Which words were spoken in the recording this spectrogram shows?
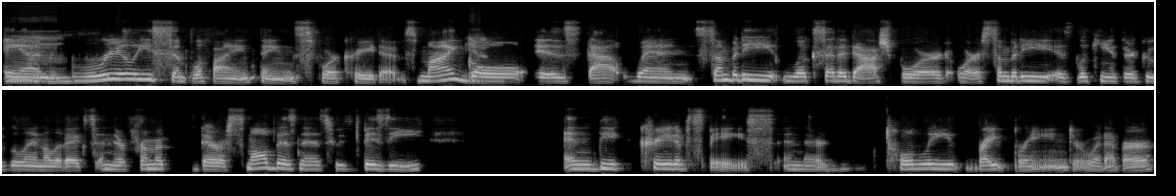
and mm. really simplifying things for creatives. My goal yeah. is that when somebody looks at a dashboard or somebody is looking at their Google Analytics and they're from a they're a small business who's busy in the creative space and they're totally right brained or whatever,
